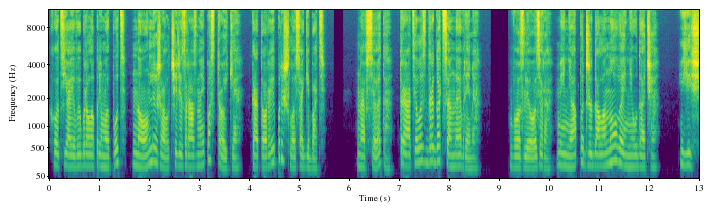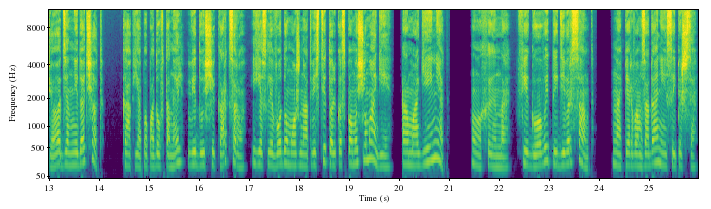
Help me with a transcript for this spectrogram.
Хоть я и выбрала прямой путь, но он лежал через разные постройки, которые пришлось огибать. На все это тратилось драгоценное время. Возле озера меня поджидала новая неудача. Еще один недочет. Как я попаду в тоннель, ведущий к карцеру, если воду можно отвести только с помощью магии, а магии нет? Ох, Инна, фиговый ты диверсант. На первом задании сыпешься.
